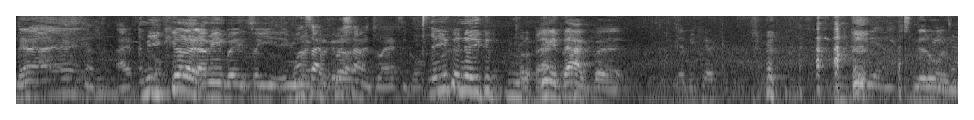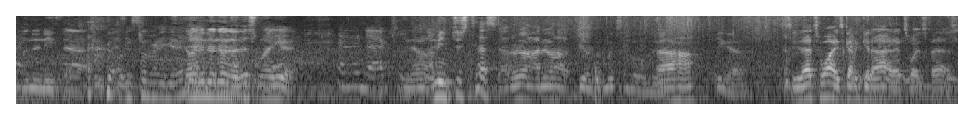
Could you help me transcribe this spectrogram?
Nah, I, I mean, you could. I mean, but so you, you Once I fuck it push up. on it, do I have to go? No, you could. No, you could Put it bring it back, back, but yeah, be careful. yeah. This middle one underneath that. Oh, this one right here? No, no, no, no, no. This one right here. And then actually. You know, I mean, just test it. I don't know. I don't know how it feels. It looks a little loose. Uh huh. There you go. See, that's why he's got a good eye. That's why he's fast.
